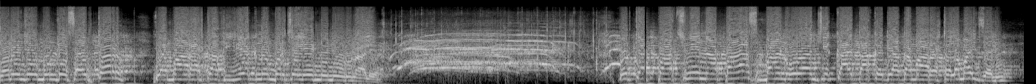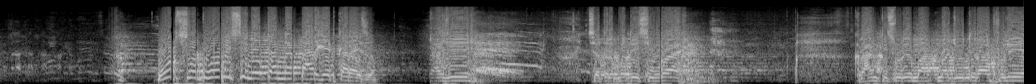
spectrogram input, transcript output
धनंजय मुंडे साहेब तर या महाराष्ट्रात एक नंबरच्या लीडने निवडून आले. पण त्या पाचवी नापास बांडगुळांची काय ताकद आता महाराष्ट्राला माहीत झाली. उठसूट ओबीसी नेत्यांना टार्गेट करायचं. छत्रपती शिवराय क्रांतीसूर्य महात्मा ज्योतिराव फुले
